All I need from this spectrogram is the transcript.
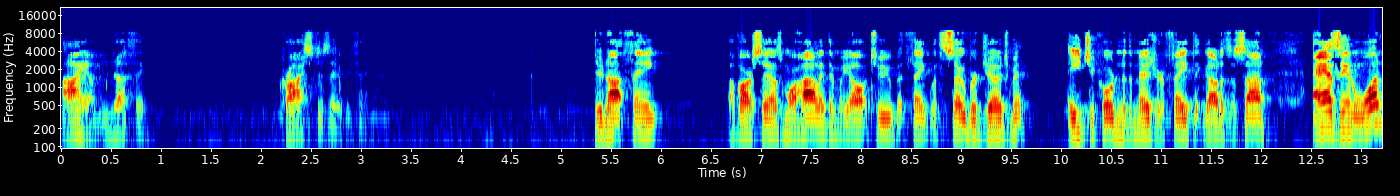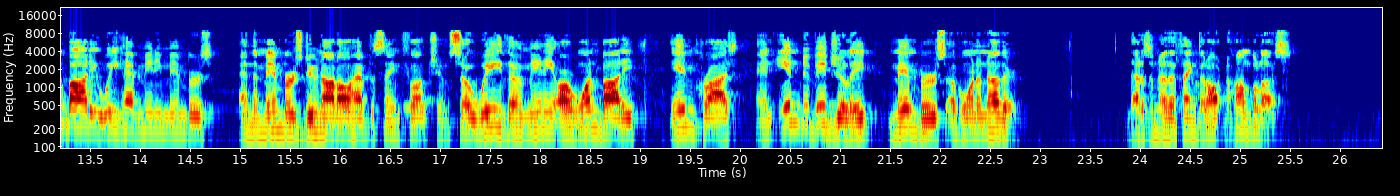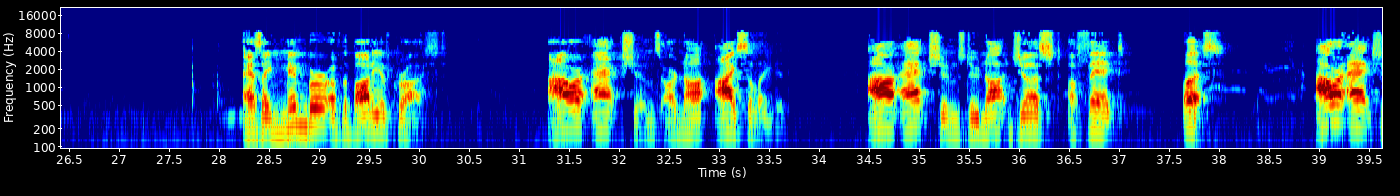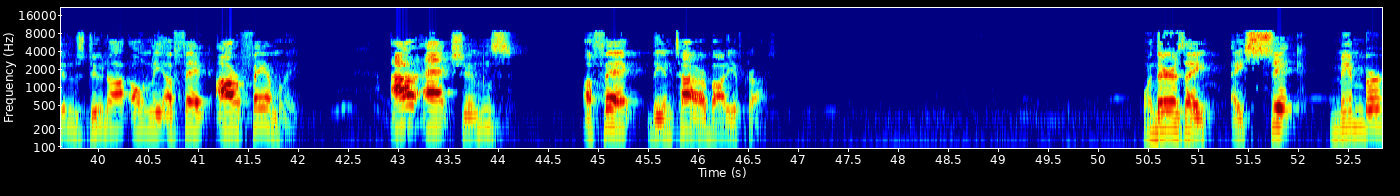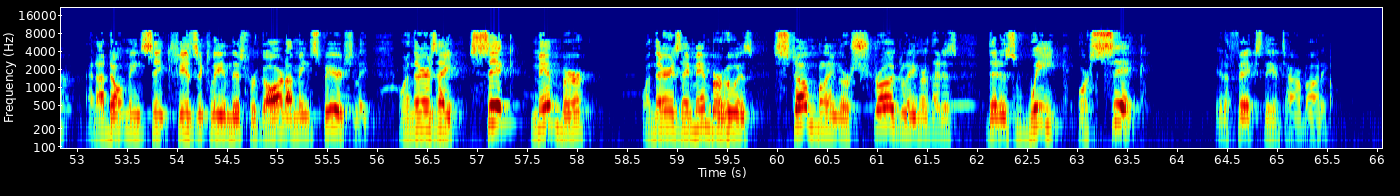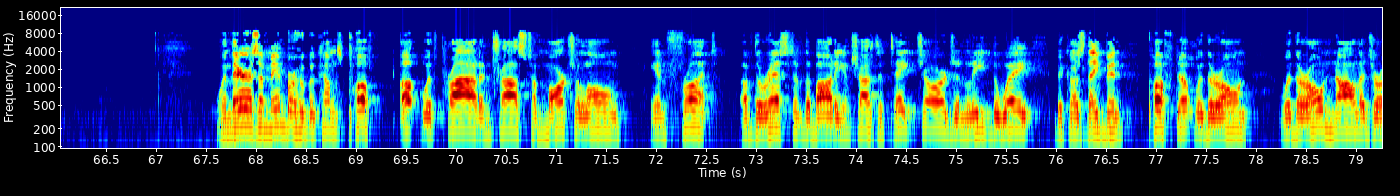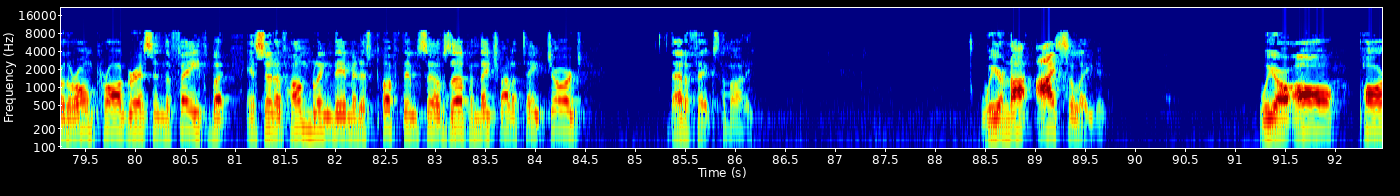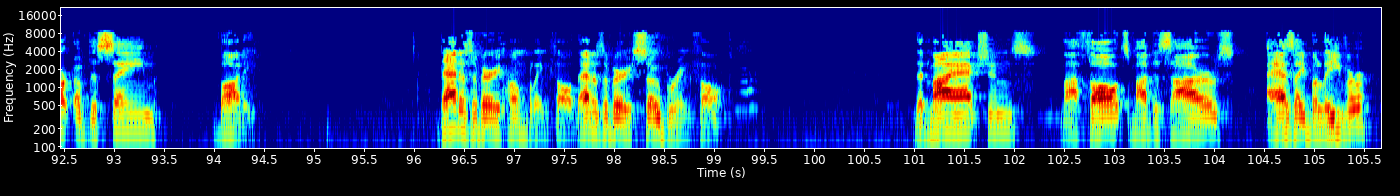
I am nothing. Christ is everything. Do not think of ourselves more highly than we ought to, but think with sober judgment, each according to the measure of faith that God has assigned. As in one body we have many members, and the members do not all have the same function. So we, though many, are one body in Christ, and individually members of one another. That is another thing that ought to humble us. As a member of the body of Christ, our actions are not isolated our actions do not just affect us. Our actions do not only affect our family, our actions affect the entire body of Christ. When there is a, a sick member, and I don't mean sick physically in this regard, I mean spiritually. When there is a sick member, when there is a member who is stumbling or struggling or that is, that is weak or sick, it affects the entire body. When there is a member who becomes puffed up with pride and tries to march along in front of the rest of the body and tries to take charge and lead the way because they've been puffed up with their own with their own knowledge or their own progress in the faith, but instead of humbling them, it has puffed themselves up and they try to take charge, that affects the body. We are not isolated. We are all part of the same body. That is a very humbling thought. That is a very sobering thought. That my actions, my thoughts, my desires as a believer,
